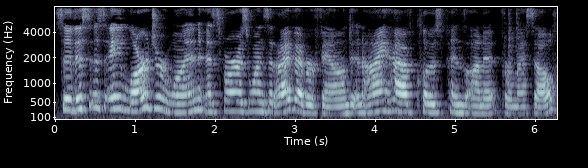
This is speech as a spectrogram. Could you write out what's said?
So this is a larger one as far as ones that I've ever found and I have clothespins on it for myself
